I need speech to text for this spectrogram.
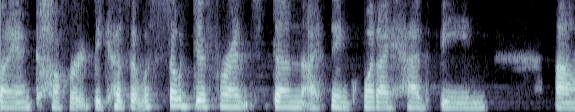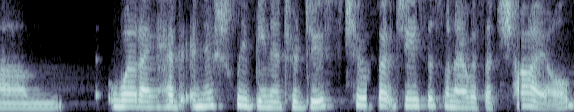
I uncovered because it was so different than I think what I had been, um, what I had initially been introduced to about Jesus when I was a child,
